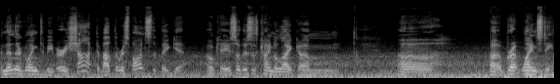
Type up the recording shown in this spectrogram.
and then they're going to be very shocked about the response that they get. Okay, so this is kind of like um, uh, uh, Bret Weinstein.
